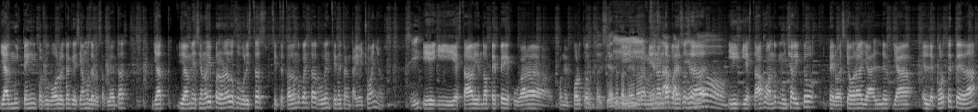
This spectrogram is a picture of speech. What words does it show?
Ya es muy técnico el fútbol, ahorita que decíamos de los atletas, ya, ya me decían, oye, pero ahora los futbolistas, si te estás dando cuenta, Rubén tiene 38 años. Sí. Y, y estaba viendo a Pepe jugar a- con el Porto. 37 Y también, ¿no? También anda por eso, o sea, partiendo- y, y estaba jugando como un chavito, pero es que ahora ya el, de- ya el deporte te da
